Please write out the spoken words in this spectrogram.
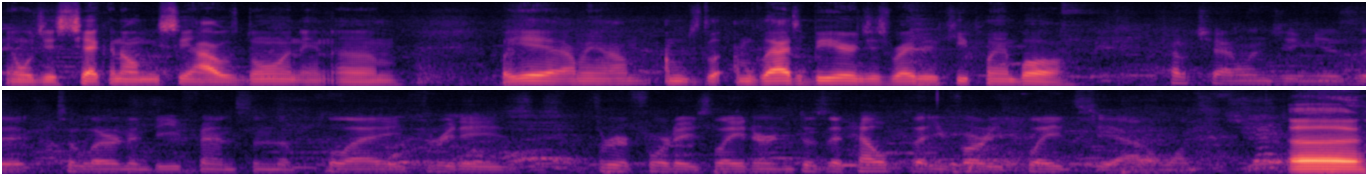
and was just checking on me, see how I was doing. And um, but yeah, I mean, I'm I'm, just, I'm glad to be here and just ready to keep playing ball. How challenging is it to learn a defense and to play three days, three or four days later? And does it help that you've already played Seattle once this year? Uh,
